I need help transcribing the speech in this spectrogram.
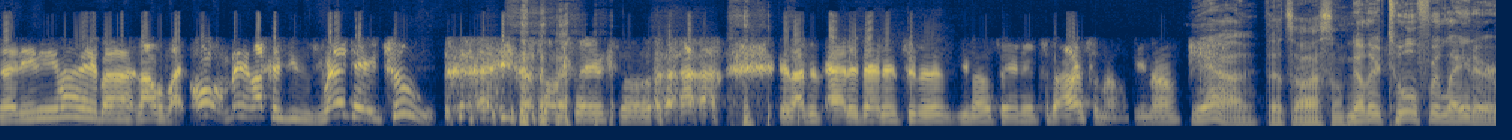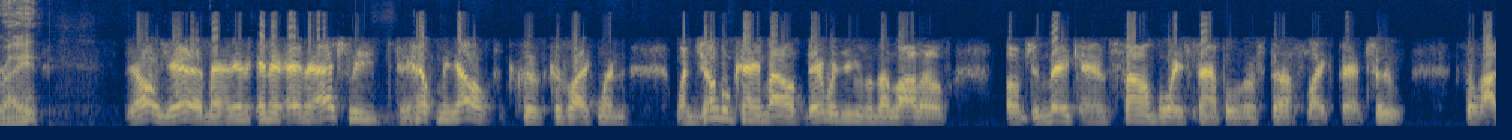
da-dee-dee-ba-dee-ba. And I was like, oh man, I could use reggae too. you know what I'm saying? So, and I just added that into the, you know what I'm saying, into the arsenal, you know? Yeah. that's awesome. Another tool for later, right? Oh yeah, man, and and it, and it actually helped me out because cause like when when Jungle came out, they were using a lot of of Jamaican soundboy samples and stuff like that too. So I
